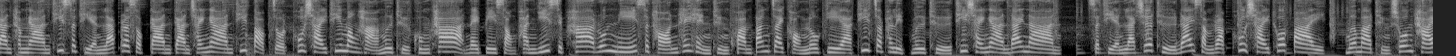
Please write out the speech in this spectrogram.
การทำงานที่เสถียรและประสบการณ์การใช้งานที่ตอบโจทย์ผู้ใช้ที่มองหามือถือคุ้มค่าในปี 2025 รุ่นนี้สะท้อนให้เห็นถึงความตั้งใจของโนเกียที่จะผลิตมือถือที่ใช้งานได้นานเสถียรและเชื่อถือได้สำหรับผู้ใช้ทั่วไป เมื่อมาถึงช่วงท้าย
